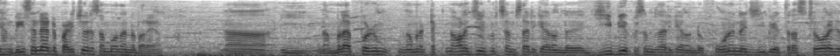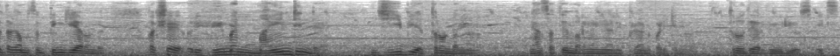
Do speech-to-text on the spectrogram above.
ഞാൻ റീസെന്റായിട്ട് പഠിച്ച ഒരു സംഭവം തന്നെ പറയാം. ഈ നമ്മളെപ്പോഴും നമ്മൾ ടെക്നോളജിയെക്കുറിച്ച് സംസാരിക്കാറുണ്ട് ജി ബിയെക്കുറിച്ച് സംസാരിക്കാറുണ്ട് ഫോണിന്റെ ജി ബി എത്ര സ്റ്റോറേജ് എത്ര തിങ്ക് ചെയ്യാറുണ്ട്. പക്ഷേ ഒരു ഹ്യൂമൻ മൈൻഡിന്റെ ജി ബി എത്ര ഉണ്ടെന്ന് ഞാൻ സത്യം പറഞ്ഞു കഴിഞ്ഞാൽ ഇപ്പോഴാണ് പഠിക്കുന്നത്. Through their videos it's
